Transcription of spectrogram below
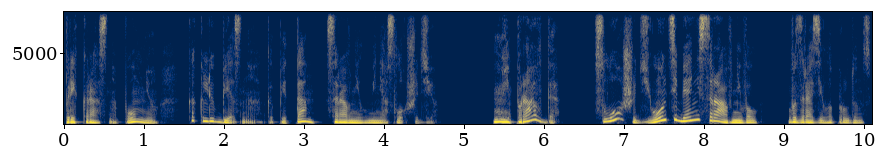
Прекрасно помню, как любезно капитан сравнил меня с лошадью». «Неправда? С лошадью он тебя не сравнивал», — возразила Пруденс.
